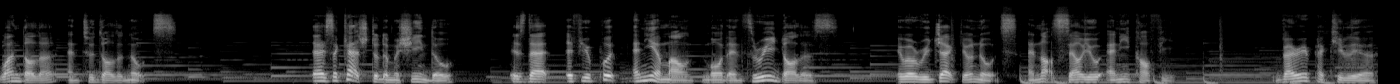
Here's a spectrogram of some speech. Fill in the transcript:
$1 and $2 notes. There is a catch to the machine though, is that if you put any amount more than $3, it will reject your notes and not sell you any coffee. Very peculiar.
